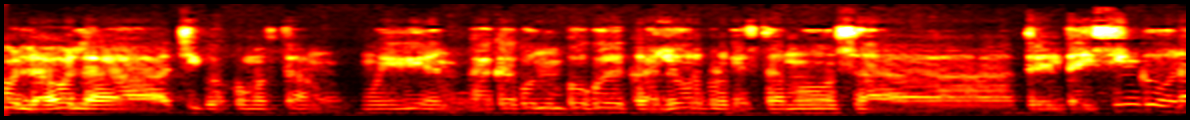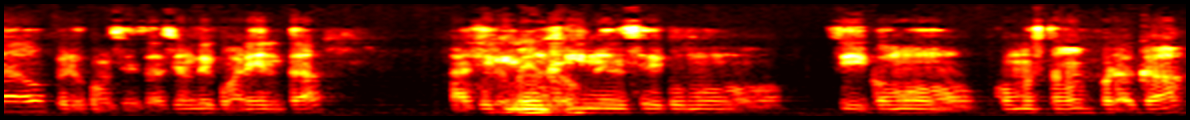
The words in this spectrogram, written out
Hola, hola chicos, ¿cómo están? Muy bien, acá con un poco de calor porque estamos a 35 grados, pero con sensación de 40. Así Tremendo. que imagínense cómo, sí, cómo, cómo estamos por acá.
